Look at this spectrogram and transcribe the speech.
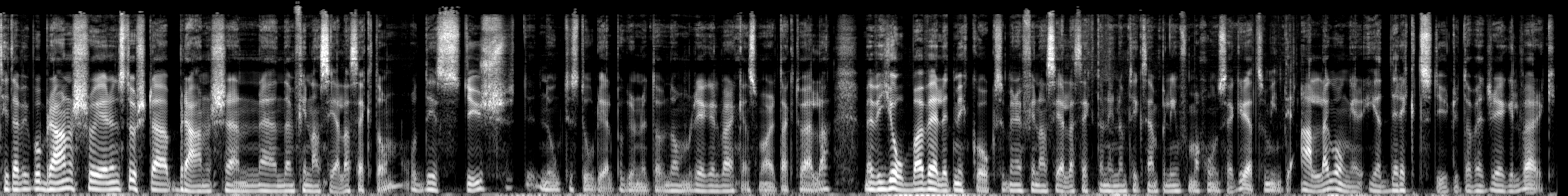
tittar vi på bransch så är den största branschen eh, den finansiella sektorn och det styrs nog till stor del på grund av de regelverken som har varit aktuella. Men vi jobbar väldigt mycket också med den finansiella sektorn inom till exempel informationssäkerhet som inte alla gånger är direkt styrt av ett regelverk.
